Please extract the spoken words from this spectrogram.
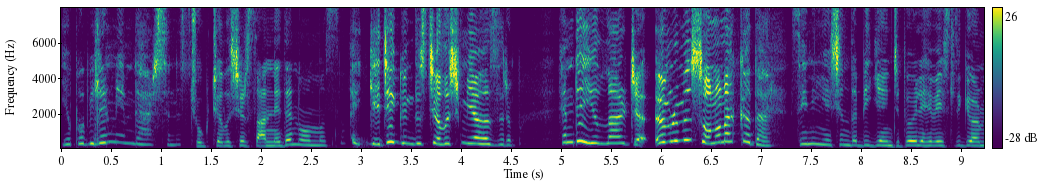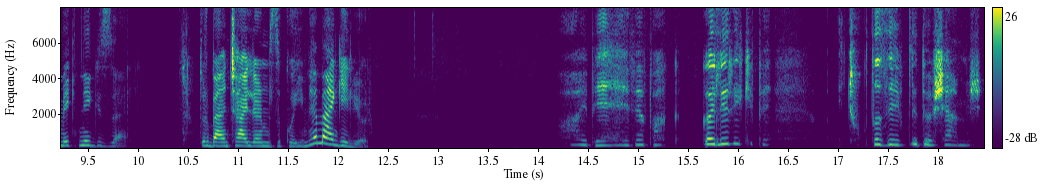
Yapabilir miyim dersiniz? Çok çalışırsan neden olmasın? Ay, gece gündüz çalışmaya hazırım. Hem de yıllarca ömrümün sonuna kadar. Senin yaşında bir genci böyle hevesli görmek ne güzel. Dur ben çaylarımızı koyayım hemen geliyorum. Vay be eve bak. Galeri gibi. Çok da zevkli döşenmiş.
